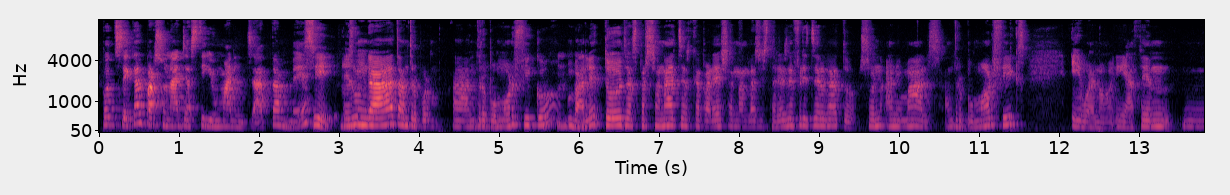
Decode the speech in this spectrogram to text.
Pot ser que el personatge estigui humanitzat, també? Sí, és Mhm. un gat antropo antropomòrfico, Mhm. vale? tots els personatges que apareixen en les històries de Fritz el Gato són animals antropomòrfics i, bueno, i hacen mm,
